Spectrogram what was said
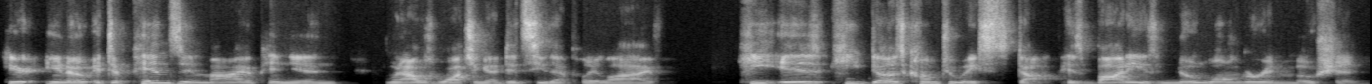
Here, you know, it depends in my opinion. When I was watching, I did see that play live. He is he does come to a stop. His body is no longer in motion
